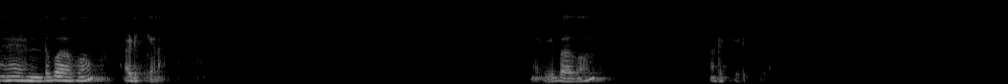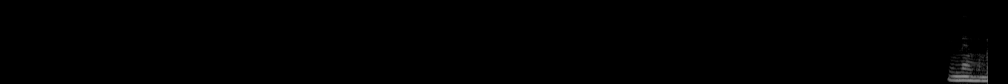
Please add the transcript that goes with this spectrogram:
അങ്ങനെ രണ്ട് ഭാഗവും അടിക്കണം. ഈ ഭാഗം മടക്കി അടിക്കുക. ഇനി നമ്മൾ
